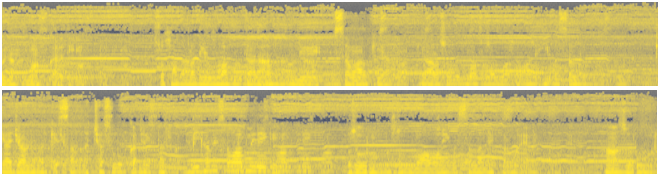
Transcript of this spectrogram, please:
گناہ معاف کر دیے۔ صحابہ رضی اللہ تعالیٰ عنہ نے سوال کیا، یا رسول اللہ صلی اللہ علیہ وسلم، کیا جانور کے ساتھ اچھا سلوک کرنے پر بھی ہمیں ثواب ملے گی؟ حضور صلی اللہ علیہ وسلم نے فرمایا ہاں ضرور۔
